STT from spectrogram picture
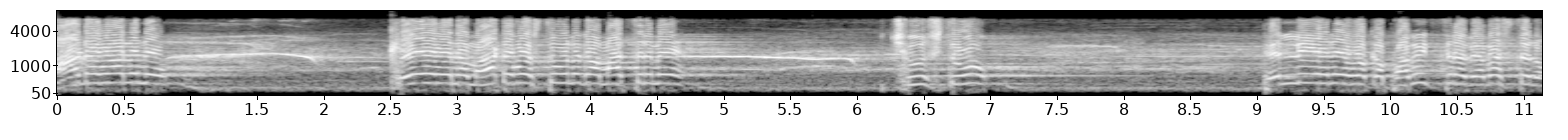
ఆడవాళ్ళను కేవలం ఆట వస్తువులుగా మాత్రమే చూస్తూ పెళ్ళి అనే ఒక పవిత్ర వ్యవస్థను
